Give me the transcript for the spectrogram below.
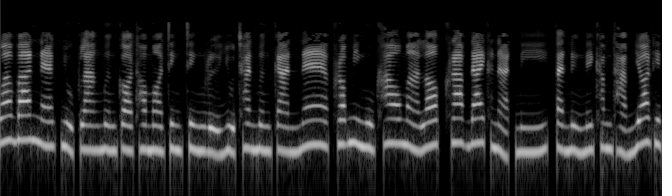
ว่าบ้านแน็กอยู่กลางเมืองกทมจริง ๆ หรืออยู่ชานเมืองกันแน่ เพราะมีงูเข้ามาลอกคราบได้ขนาดนี้ แต่หนึ่งในคำถามยอดฮิต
